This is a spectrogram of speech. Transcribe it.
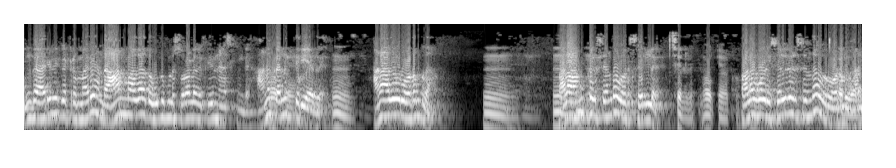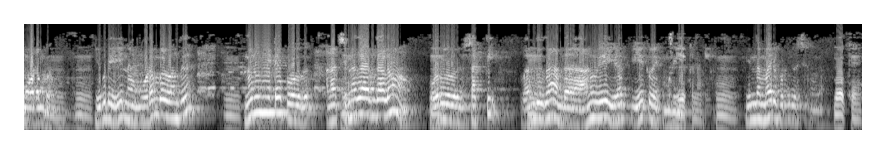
உங்க அறிவு கட்டுற மாதிரி அந்த ஆன்மா தான் அதை உள்ளுக்குள்ள சுழல வைக்குதுன்னு நினைச்சுக்கோங்க. அணு கண்ணுக்கு தெரியாது. ஆனா அது ஒரு உடம்பு தான். பல அணுக்கள் சேர்ந்தா ஒரு செல்லு. சரி ஓகே பல கோடி செல்கள் சேர்ந்தா ஒரு உடம்பு நம்ம உடம்பு. இப்படி நம்ம உடம்ப வந்து நுணுங்கிட்டே போகுது. ஆனா சின்னதா இருந்தாலும் ஒரு சக்தி வந்துதான் அந்த அணுவை இயக்க வைக்க முடியும். இந்த மாதிரி புரிஞ்சு வச்சுக்கோங்க. ஓகே.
